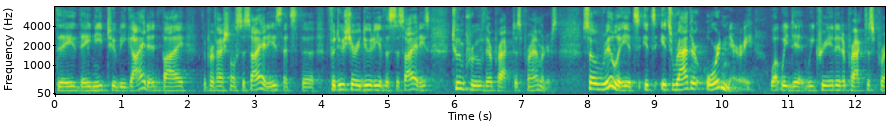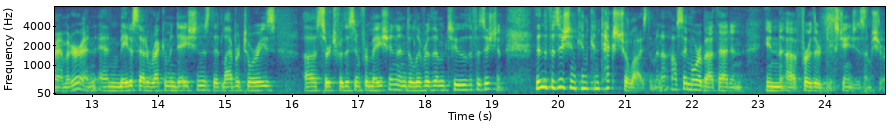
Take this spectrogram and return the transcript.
they, they need to be guided by the professional societies, that's the fiduciary duty of the societies, to improve their practice parameters. So really, it's, it's, it's rather ordinary what we did. We created a practice parameter and, and made a set of recommendations that laboratories uh, search for this information and deliver them to the physician. Then the physician can contextualize them, and I'll say more about that in, in uh, further exchanges, I'm sure.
